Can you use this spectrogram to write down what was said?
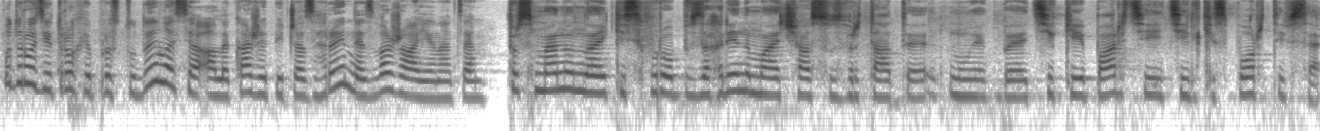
По дорозі трохи простудилася, але каже, під час гри не зважає на це. Спортсмену на якісь хвороби взагалі немає часу звертати. Ну, якби тільки партії, тільки спорт і все.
